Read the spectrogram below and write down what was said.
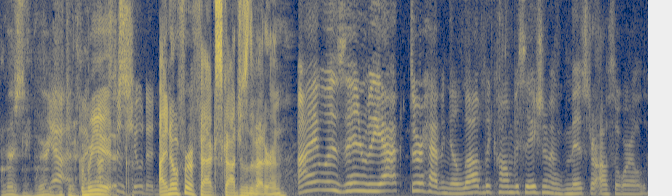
Grizzly, where are Yeah, you doing? I'm We, still shielded. I know for a fact Scotch is the veteran. I was in reactor having a lovely conversation with Mr. Otherworld.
